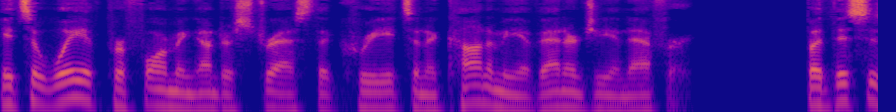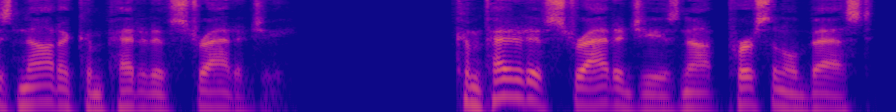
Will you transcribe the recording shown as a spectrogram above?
It's a way of performing under stress that creates an economy of energy and effort. But this is not a competitive strategy. Competitive strategy is not personal best,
